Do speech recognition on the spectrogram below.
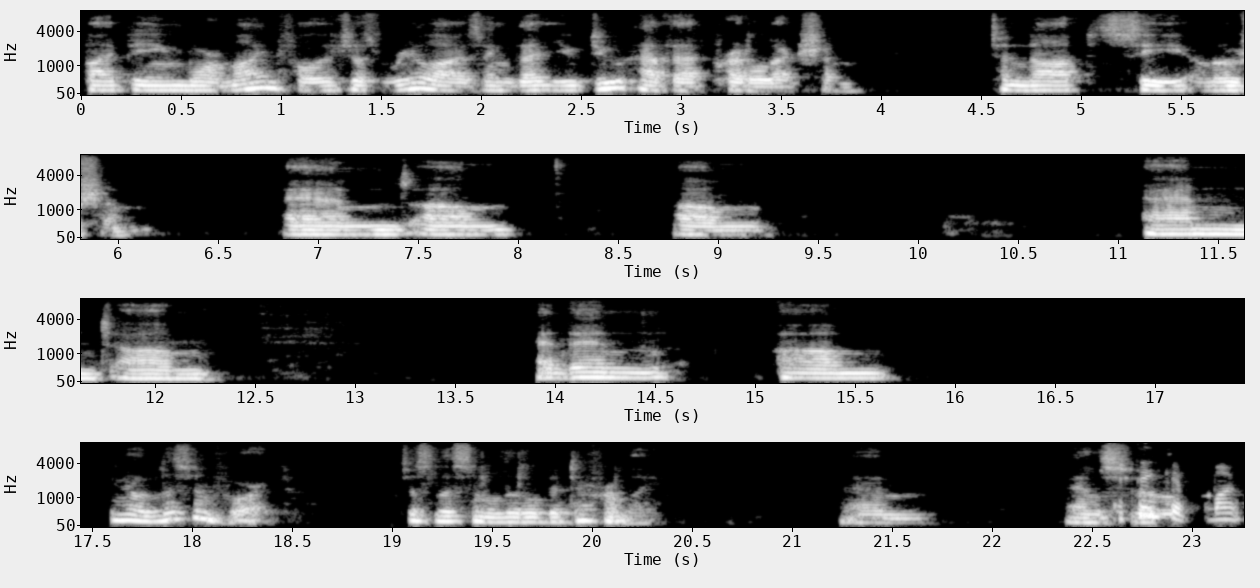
by being more mindful is just realizing that you do have that predilection to not see emotion. And um, um, and um, and then um, you know listen for it just listen a little bit differently. Um, and and so I think at one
